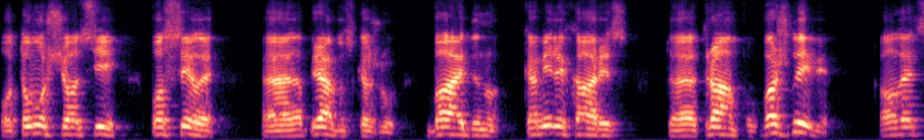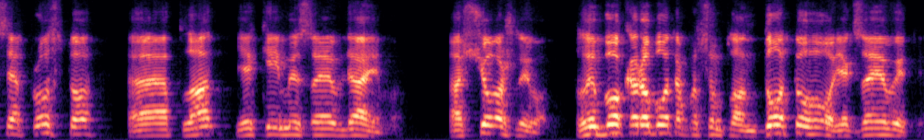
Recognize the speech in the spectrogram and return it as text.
О, тому що ці посили, е, прямо скажу, Байдену, Камілі Харріс, е, Трампу важливі, але це просто е, план, який ми заявляємо. А що важливо? Глибока робота по цьому плану до того, як заявити,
